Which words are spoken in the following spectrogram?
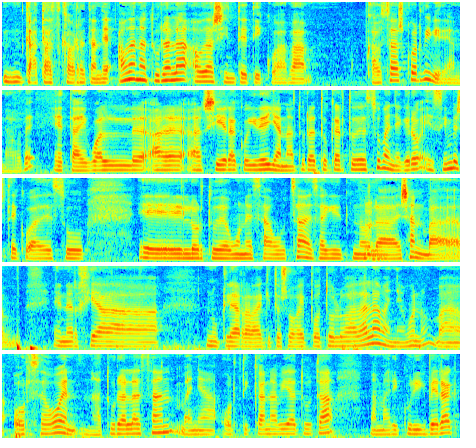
gatazka horretan. De. Hau da naturala, hau da sintetikoa, ba, gauza asko erdibidean daude. Eta igual hasierako ideia naturatu hartu duzu, baina gero ezinbestekoa duzu e, lortu dugun ezagutza, ezagit nola esan, ba, energia nuklearra bakit oso gai potoloa dela, baina bueno, ba, hor zegoen naturala zen, baina hortikan abiatuta, ba, marikurik berak,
